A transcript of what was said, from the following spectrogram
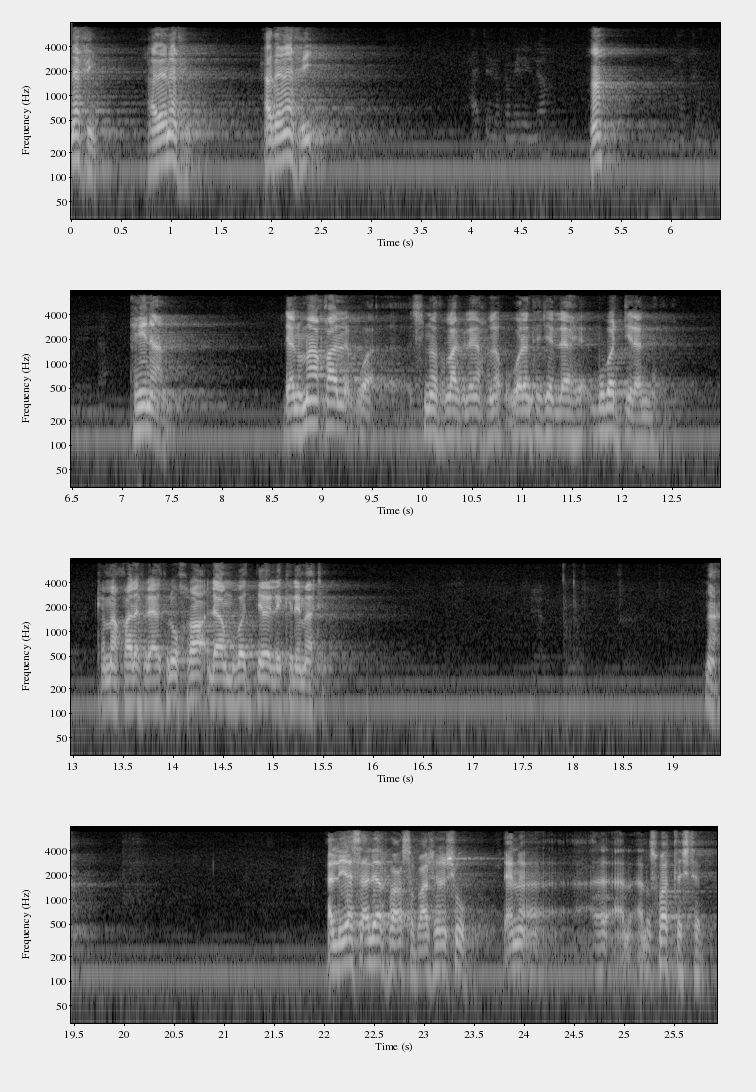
نفي. هذا نفي. هذا نفي. ها؟ إي نعم. لأنه ما قال. سنة الله في يخلق ولن تجد الله مبدلا مثلا. كما قال في الآية الأخرى لا مبدل لكلماته نعم. اللي يسأل يرفع الصبع عشان أشوف لأن الأصوات تشتبه.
